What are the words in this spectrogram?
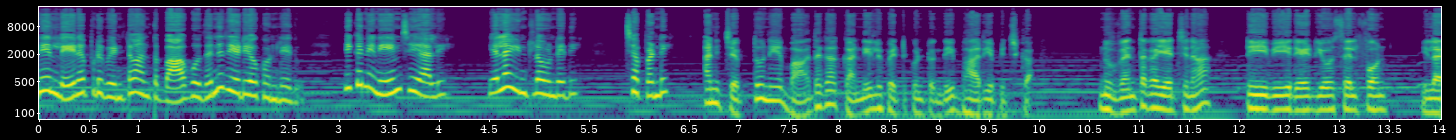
నేను లేనప్పుడు వినటం అంత బాగోదని రేడియో కొనలేదు. ఇక నేనేం చేయాలి? ఎలా ఇంట్లో ఉండేది? చెప్పండి. అని చెప్తూనే బాధగా కన్నీళ్ళు పెట్టుకుంటుంది భార్య పిచ్చుక. నువ్వెంతగా ఏడ్చినా టీవీ రేడియో సెల్ ఫోన్ ఇలా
